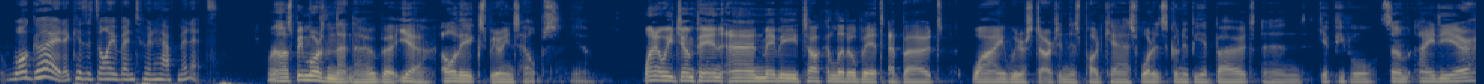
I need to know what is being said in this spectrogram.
Well, good, because it's only been two and a half minutes. Well, it's been more than that now, but yeah, all the experience helps. Yeah. Why don't we jump in and maybe talk a little bit about why we're starting this podcast, what it's going to be about, and give people some idea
